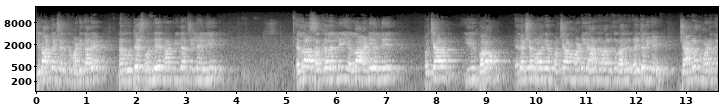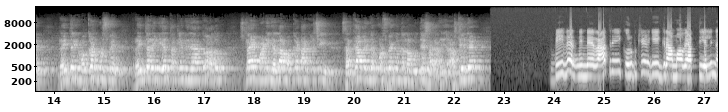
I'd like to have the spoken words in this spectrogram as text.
ಜಿಲ್ಲಾ ಅಧ್ಯಕ್ಷರಿಗೆ ಮಾಡಿದ್ದಾರೆ. ನನ್ನ ಉದ್ದೇಶ ಒಂದೇ ನಾನು ಬೀದರ್ ಜಿಲ್ಲೆಯಲ್ಲಿ ಎಲ್ಲ ಸರ್ಕಲಲ್ಲಿ, ಎಲ್ಲ ಹಳ್ಳಿಯಲ್ಲಿ ಪ್ರಚಾರ ಈ ಬರ ಎಲೆಕ್ಷನ್ ಒಳಗೆ ಪ್ರಚಾರ ಮಾಡಿ ಯಾರು ರೈತರಿಗೆ ಜಾಗೃತ ಮಾಡಬೇಕು, ರೈತರಿಗೆ ಒಕ್ಕಟ್ಟುಗೂಡಿಸ್ಬೇಕು ರೈತರಿಗೆ ಏನು ತಕ್ಲೀಫ್ ಇದೆ ಅದು ಅದು ಸ್ಟ್ರೈಕ್ ಮಾಡಿ ಎಲ್ಲ ಒಕ್ಕಟ್ಟು ಹಾಕಿಸಿ ಸರ್ಕಾರದಿಂದ ಕೊಡಿಸ್ಬೇಕಂತ ನಮ್ಮ ಉದ್ದೇಶ. ಅಷ್ಟೇ ಇದೆ. ಬೀದರ್ ನಿನ್ನೆ ರಾತ್ರಿ ಕುರುಬಖೇಳ್ಗಿ ಗ್ರಾಮ ವ್ಯಾಪ್ತಿಯಲ್ಲಿನ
